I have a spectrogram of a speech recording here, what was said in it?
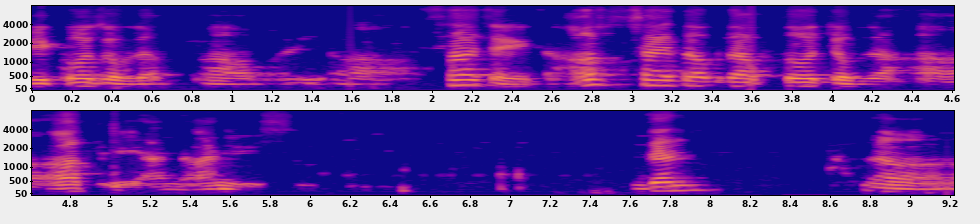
because of the uh, uh, surgery outside of the approach of the artery and aneurysm then uh,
